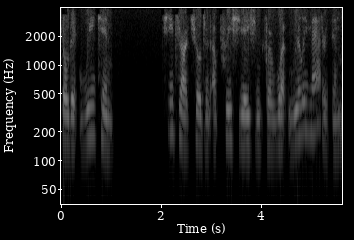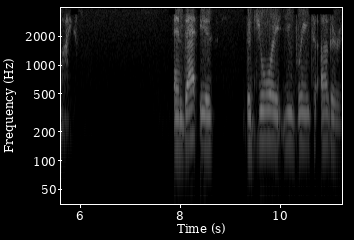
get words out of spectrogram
so that we can teach our children appreciation for what really matters in life. And that is the joy you bring to others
